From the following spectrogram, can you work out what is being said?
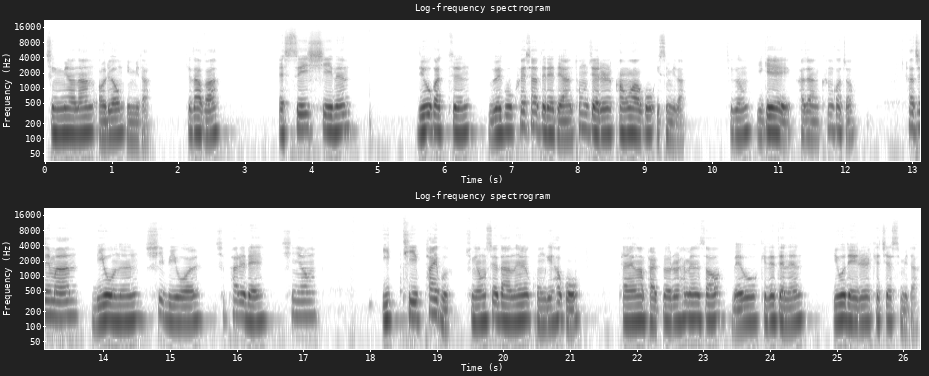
직면한 어려움입니다. 게다가 SEC는 니오 같은 외국 회사들에 대한 통제를 강화하고 있습니다. 지금 이게 가장 큰 거죠. 하지만 니오는 12월 18일에 신형 ET5 중형 세단을 공개하고 다양한 발표를 하면서 매우 기대되는 니오데이를 개최했습니다.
